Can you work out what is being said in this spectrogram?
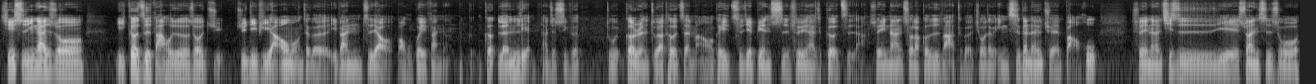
其实应该是说，以个资法或者说说 G G D P 啊，欧盟这个一般资料保护规范呢，个个人脸它就是一个主个人主要特征嘛，我可以直接辨识，所以还是个资啊。所以那受到个资法这个就这个隐私跟人权保护，所以呢，其实也算是说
